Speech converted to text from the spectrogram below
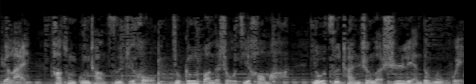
原来他从工厂辞职后就更换了手机号码，由此产生了失联的误会。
